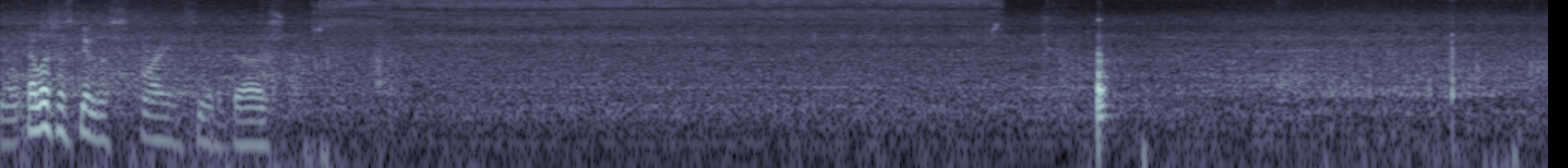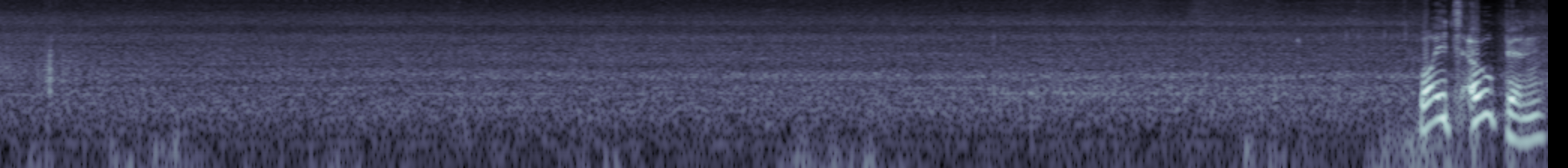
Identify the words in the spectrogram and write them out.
Nope. Let's just give it a spray and see what it does. Well, it's open.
